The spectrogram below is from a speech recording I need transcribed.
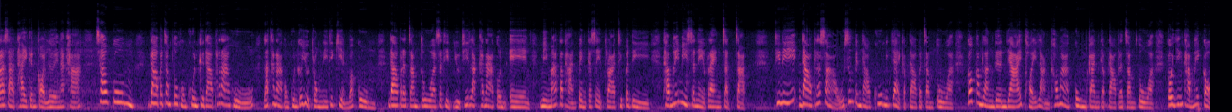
ราศาสตร์ไทยกันก่อนเลยนะคะ ชาวกุม ดาวประจำตัวของคุณคือดาวพระราหู ลัคนาของคุณก็อยู่ตรงนี้ที่เขียนว่ากุม ดาวประจำตัวสถิตอยู่ที่ลัคนาตนเอง มีมาตรฐานเป็นเกษตราธิบดีทำให้มีเสน่ห์แรงจัดจัด ทีนี้ดาวพระเสาร์ซึ่งเป็นดาวคู่มิตรใหญ่กับดาวประจำตัว ก็กำลังเดินย้ายถอยหลังเข้ามากลุ่มกันกับดาวประจำตัว ก็ยิ่งทำให้ก่อ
